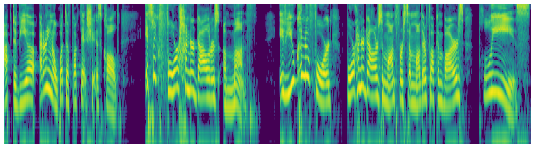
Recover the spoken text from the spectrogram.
Optavia. I don't even know what the fuck that shit is called. It's like $400 a month. If you can afford $400 a month for some motherfucking bars, please,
